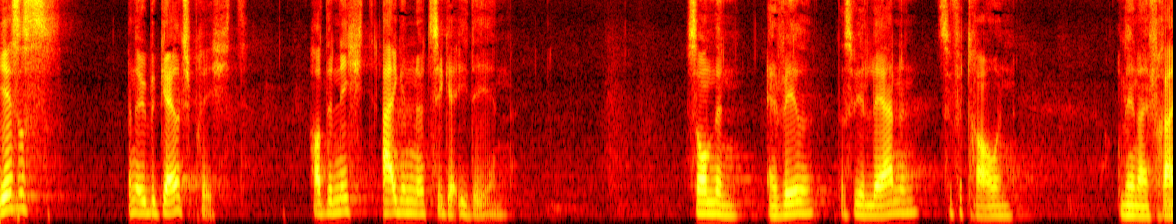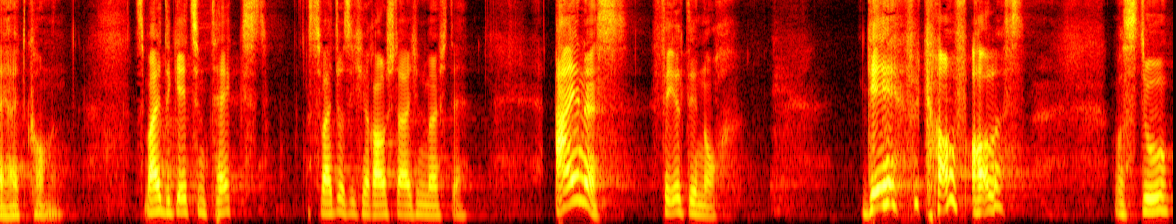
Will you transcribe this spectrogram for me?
Jesus, wenn er über Geld spricht, hat er nicht eigennützige Ideen, sondern er will, dass wir lernen zu vertrauen und in eine Freiheit kommen. Das zweite geht im Text. Das zweite, was ich herausstreichen möchte. Eines fehlt dir noch. Geh, verkauf alles, was du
